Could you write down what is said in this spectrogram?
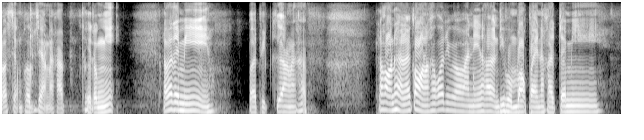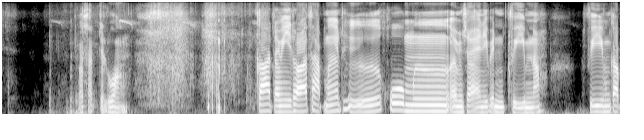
ลดเสียงเพิ่มเสียงนะครับถือตรงนี้ แล้วก็จะมีเปิดปิดเครื่องนะครับ แล้วของแถมในกล่องนะครับ ก็จะมีประมาณนี้นะครับอย่างที่ผมบอกไปนะครับ จะมีโทรศัพท์จะล่วง ก็จะมีโทรศัพท์มือถือคู่มือเออไม่ใช่อันนี้เป็นฟิล์มเนาะฟิล์มกับ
